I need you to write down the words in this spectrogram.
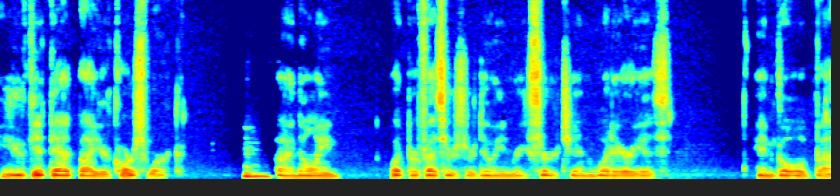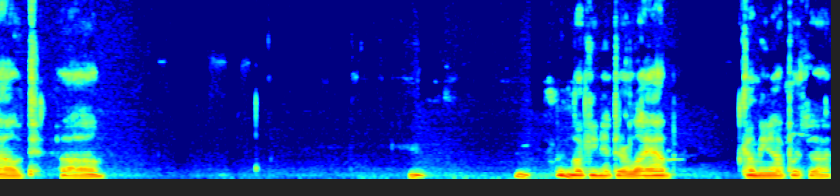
you get that by your coursework, Mhm. uh, knowing what professors are doing research in what areas, and go about um, looking at their lab, coming up with a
